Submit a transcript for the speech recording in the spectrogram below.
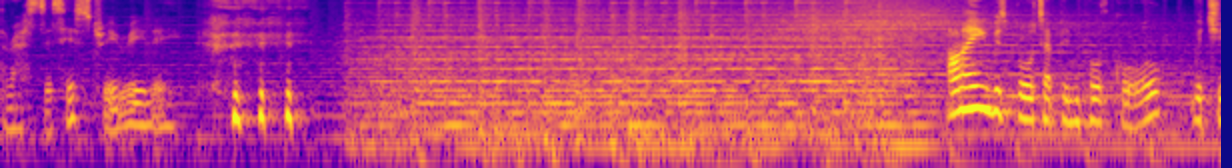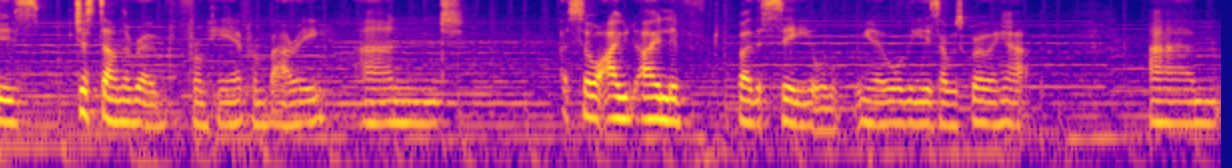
the rest is history, really. I was brought up in Porthcawl, which is just down the road from here, from Barry, and so I, I lived by the sea all you know all the years I was growing up, um,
